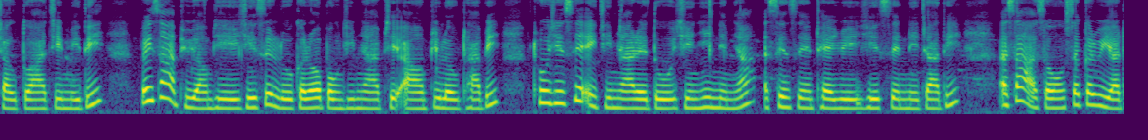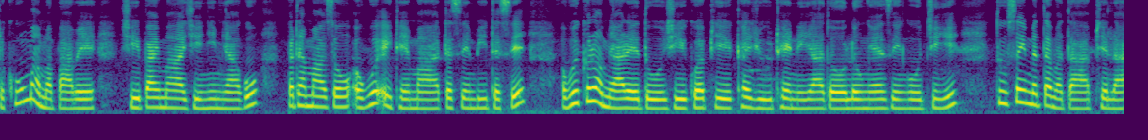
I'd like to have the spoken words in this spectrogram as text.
ရှောက်သွားကြည့်မိသည်ပိဿအဖြူရောင်ဖြင့်ရေစစ်လိုကြော့ပုံကြီးများဖြစ်အောင်ပြုလုပ်ထားပြီးထိုရေစစ်အိတ်ကြီးများတဲ့သို့ရင်ကြီးနှင့်များအစင်စင်ထဲ၍ရေစစ်နေကြသည်အစအဆုံးစက်ကရိယာတစ်ခုမှမပါဘဲရေပိုက်မှရင်ကြီးများကိုပထမဆုံးအဝတ်အိတ်ထဲမှတဆင်ပြီးတဆစ်အဝတ်ကြော့များတဲ့သို့ရေခွက်ဖြင့်ခတ်ယူထည့်နေရသောလုပ်ငန်းစဉ်ကိုကြည့်ရင်သူစိတ်မသက်မသာဖြစ်လာ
